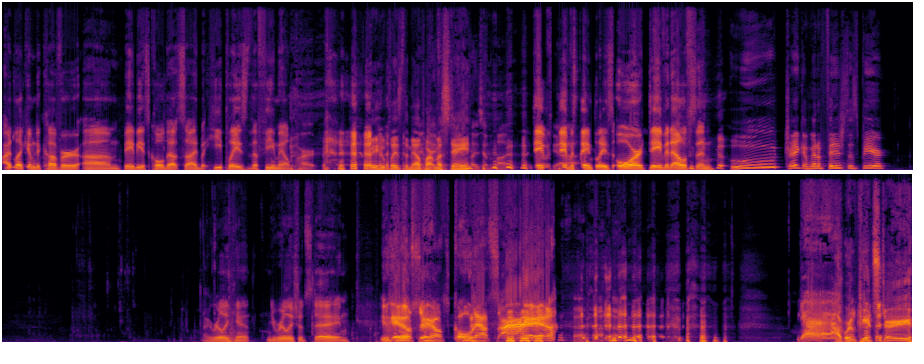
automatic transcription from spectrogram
I'd like him to cover um, "Baby It's Cold Outside," but he plays the female part. Wait, who plays the male And part? Dave Mustaine Mustaine? plays the other part. Dave Yeah. Dave Mustaine plays, or David Ellefson. Ooh, Drake, I'm going to finish this beer. I really can't. You really should stay. You can't say it's cold outside. yeah, I really can't stay.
